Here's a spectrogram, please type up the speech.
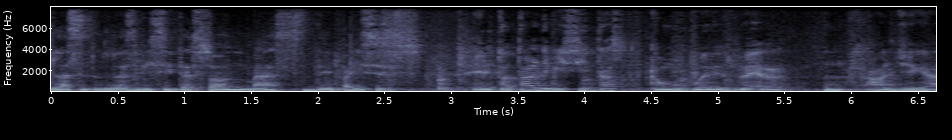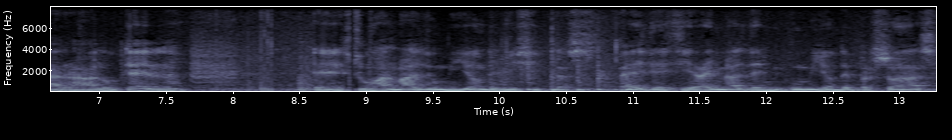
Las, las visitas son más de países... El total de visitas, como puedes ver al llegar al hotel, eh, suman más de un millón de visitas. Es decir, hay más de un millón de personas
